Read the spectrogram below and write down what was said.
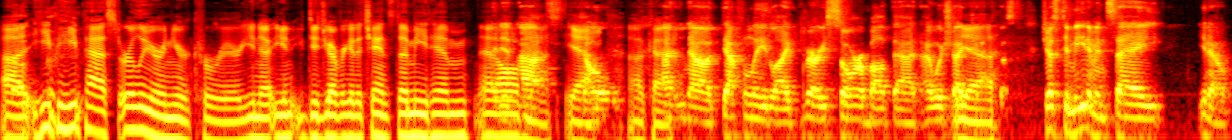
uh he he passed earlier in your career you know you did you ever get a chance to meet him at I did all not. yeah No. okay I, no, definitely like very sore about that. I wish I Yeah. could just, just to meet him and say, you know,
